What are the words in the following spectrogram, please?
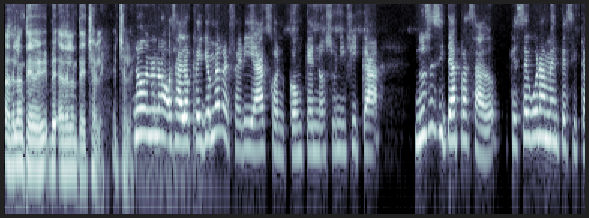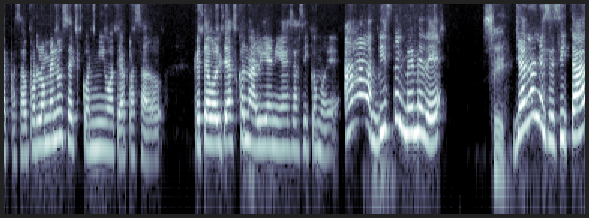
adelante, eh, adelante, échale, échale. No, no, no, o sea, lo que yo me refería con, con que nos unifica, no sé si te ha pasado, que seguramente sí te ha pasado, por lo menos sé que conmigo te ha pasado, que te volteas con alguien y es así como de, ah, ¿viste el meme de? Sí, Ya no necesitas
